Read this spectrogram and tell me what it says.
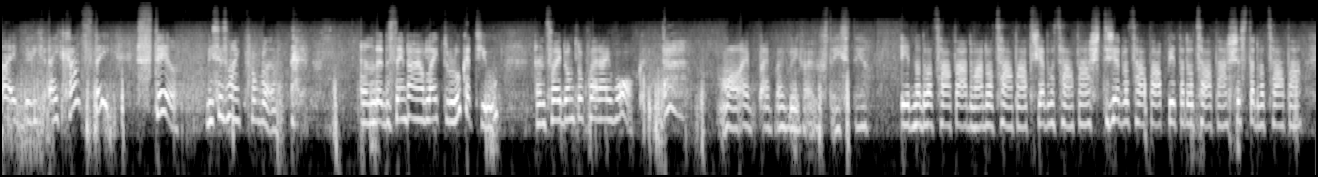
I believe I can't stay still. This is my problem. And at the same time, I would like to look at you, and so I don't look where I walk. Well, I, I, I believe I will stay still. 21, 22, 23, 24, 25, 26, 27,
